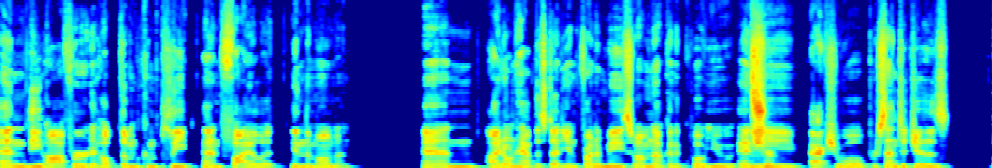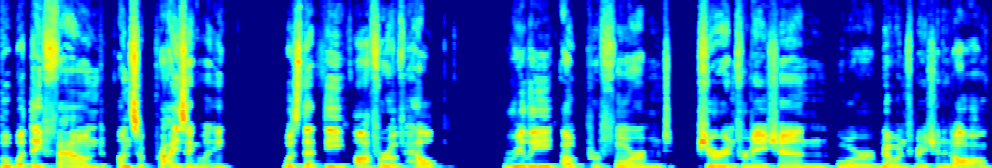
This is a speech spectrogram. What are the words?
and the offer to help them complete and file it in the moment. And I don't have the study in front of me, so I'm not going to quote you any Sure. actual percentages. But what they found, unsurprisingly, was that the offer of help really outperformed pure information or no information at all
